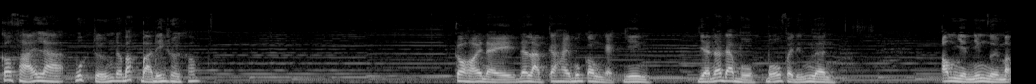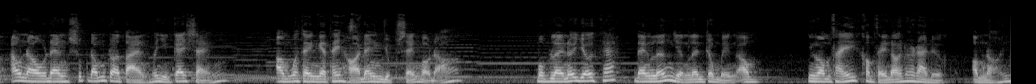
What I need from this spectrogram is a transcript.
Có phải là quốc trưởng đã bắt bà đi rồi không? Câu hỏi này đã làm cả hai bố con ngạc nhiên và nó đã buộc bố phải đứng lên. Ông nhìn những người mặc áo nâu đang xúc đống tro tàn với những cái sản. Ông có thể nghe thấy họ đang dục sản vào đó. Một lời nói dối khác đang lớn dần lên trong miệng ông, nhưng ông thấy không thể nói nó ra được. Ông nói:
